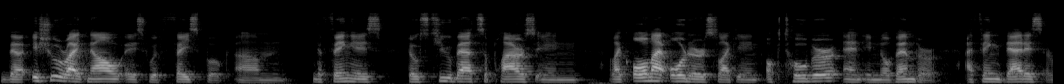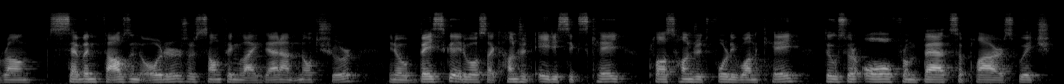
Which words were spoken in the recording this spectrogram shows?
the issue right now is with Facebook. Um, the thing is, those two bad suppliers in like all my orders, like in October and in November, I think that is around 7,000 orders or something like that. I'm not sure. You know, basically it was like 186K plus 141K. Those were all from bad suppliers, which,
